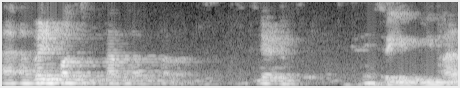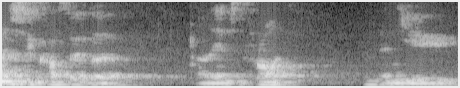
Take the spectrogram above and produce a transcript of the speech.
a, a very positive example of, of this, this, experience. Okay, so you, you managed to cross over uh, into France, and then you,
